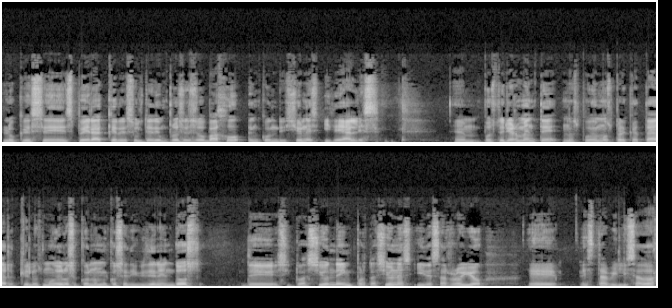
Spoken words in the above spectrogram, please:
lo que se espera que resulte de un proceso bajo en condiciones ideales. Em, posteriormente nos podemos percatar que los modelos económicos se dividen en dos, de situación de importaciones y desarrollo eh, estabilizador.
